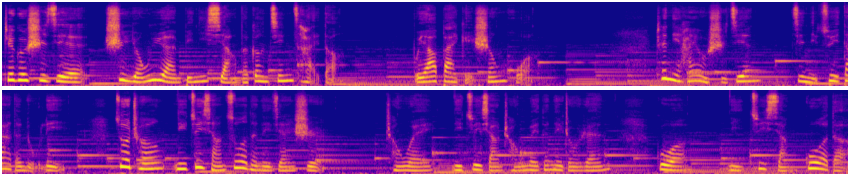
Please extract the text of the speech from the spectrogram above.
这个世界是永远比你想的更精彩的。不要败给生活。趁你还有时间，尽你最大的努力，做成你最想做的那件事，成为你最想成为的那种人，过你最想过的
